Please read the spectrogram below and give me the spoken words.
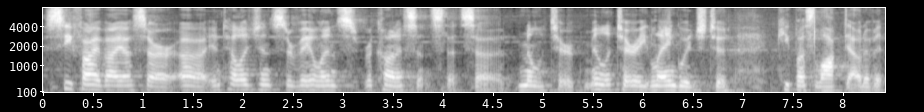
C5ISR, uh, intelligence, surveillance, reconnaissance. That's uh, military, military language to keep us locked out of it.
